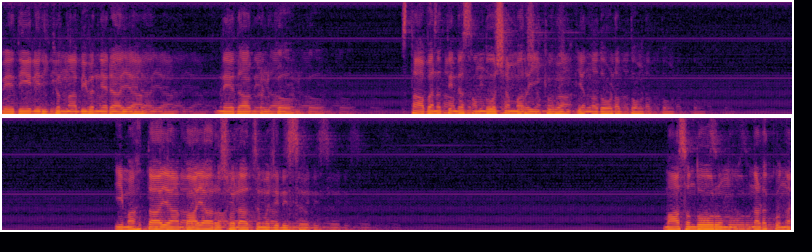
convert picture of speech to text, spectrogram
വേദിയിലിരിക്കുന്ന അഭിവന്യരായ നേതാക്കൾക്ക് സ്ഥാപനത്തിന്റെ സന്തോഷം അറിയിക്കുക എന്നതോടൊപ്പം ഈ മഹത്തായ ബായാർ സ്വലാത്ത് മജലിസ്. മാസം തോറും നടക്കുന്ന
